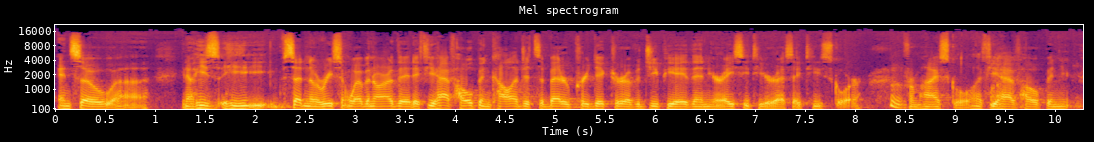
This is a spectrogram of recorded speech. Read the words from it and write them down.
And so, uh, you know, he's he said in a recent webinar that if you have hope in college, it's a better predictor of a GPA than your ACT or SAT score from high school. If you have hope and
